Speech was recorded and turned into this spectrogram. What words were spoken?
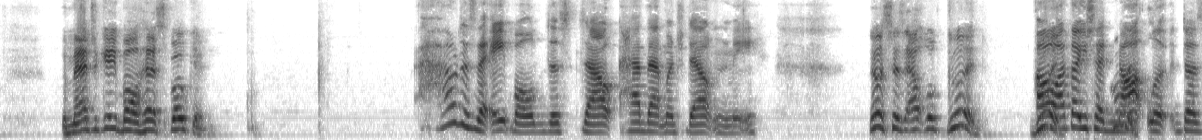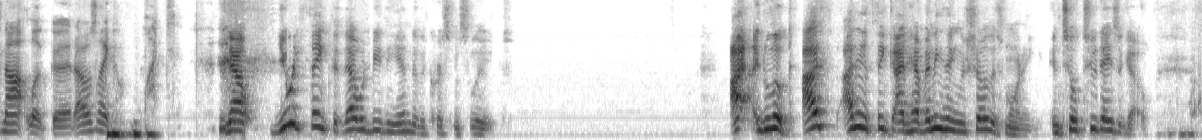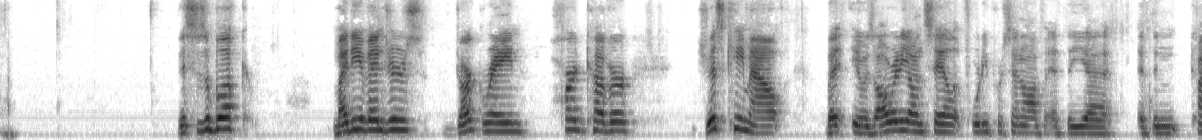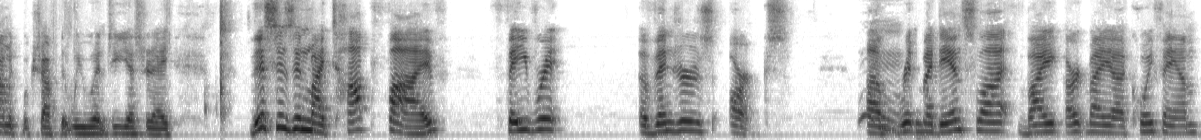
The Magic Eight Ball has spoken. How does the eight ball just doubt have that much doubt in me? No, it says Outlook good. Oh, I thought you said Good. not look does not look good. I was like, what? now you would think that that would be the end of the Christmas loot. I look, I I didn't think I'd have anything to show this morning until two days ago. This is a book, Mighty Avengers, Dark Reign, hardcover, just came out, but it was already on sale at 40% off at the uh, at the comic book shop that we went to yesterday. This is in my top five favorite Avengers arcs. Um, Hmm. written by Dan Slott, by art by uh, Khoi Pham.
